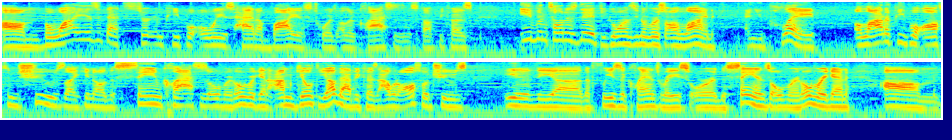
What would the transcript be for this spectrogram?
Um, but why is it that certain people always had a bias towards other classes and stuff? Because even till this day, if you go on Xenoverse Online and you play, a lot of people often choose like you know the same classes over and over again. I'm guilty of that because I would also choose either the uh, the Frieza clans race or the Saiyans over and over again. Um,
